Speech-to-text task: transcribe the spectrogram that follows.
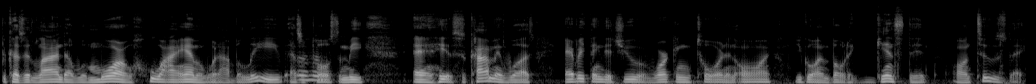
because it lined up with more of who I am and what I believe as mm-hmm. opposed to me. And his comment was, everything that you are working toward and on, you go and vote against it on Tuesday.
